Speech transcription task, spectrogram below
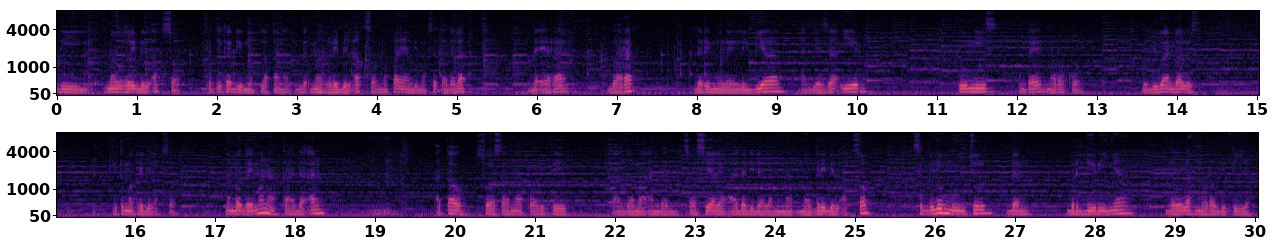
di Maghribil Aqsa. Ketika dimutlakan Maghribil Aqsa, maka yang dimaksud adalah daerah barat dari mulai Libya, Aljazair, Tunis sampai Maroko dan juga Andalus. Itu Maghribil Aqsa. Nah, bagaimana keadaan atau suasana politik, keagamaan dan sosial yang ada di dalam Maghribil Aqsa sebelum muncul dan berdirinya Daulah Murabitiyah.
